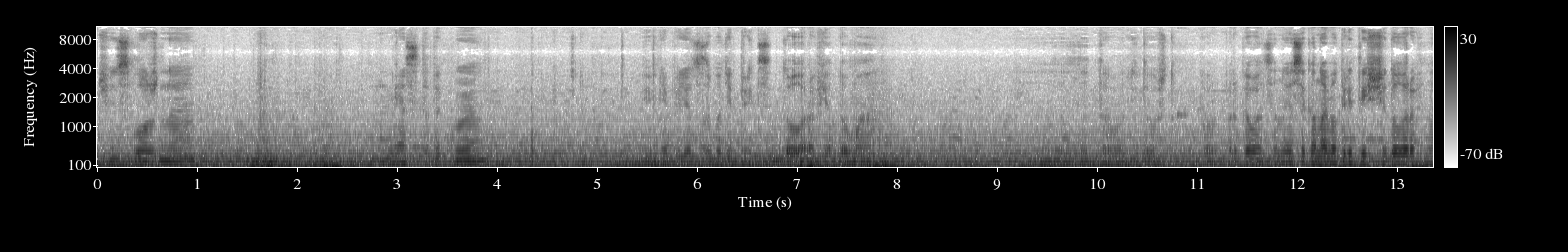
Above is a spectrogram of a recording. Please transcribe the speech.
очень сложное место такое. И мне придется заплатить 30 долларов, я думаю за того, для того, чтобы парковаться. Ну, я сэкономил 3000 долларов на...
